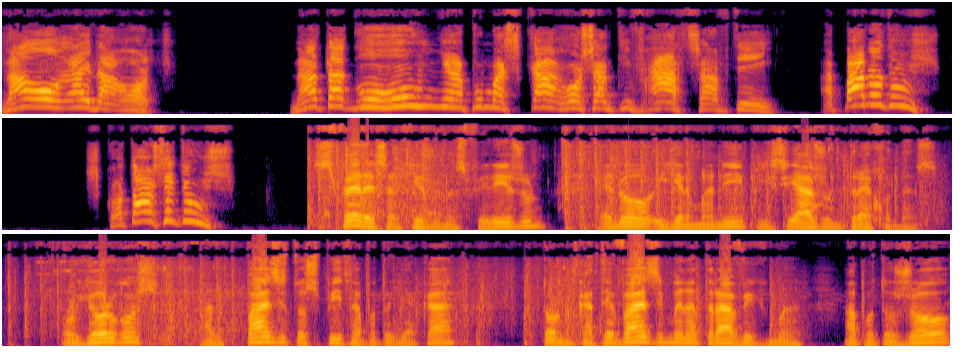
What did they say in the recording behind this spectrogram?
Να ο γάιδαρος. Να τα γκουρούνια που μας κάγωσαν τη φάρτσα αυτή. Απάνω τους. Σκοτώστε τους. Σφαίρες αρχίζουν να σφυρίζουν ενώ οι Γερμανοί πλησιάζουν τρέχοντας. Ο Γιώργος αρπάζει το σπίθα από το γιακά, τον κατεβάζει με ένα τράβηγμα από το ζώο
